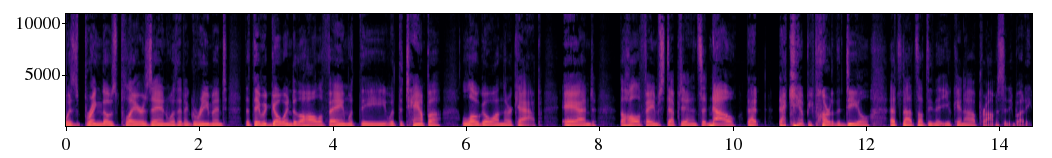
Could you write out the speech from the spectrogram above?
was bring those players in with an agreement that they would go into the Hall of Fame with the with the Tampa logo on their cap. And the Hall of Fame stepped in and said, "No, that that can't be part of the deal. That's not something that you can uh, promise anybody.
